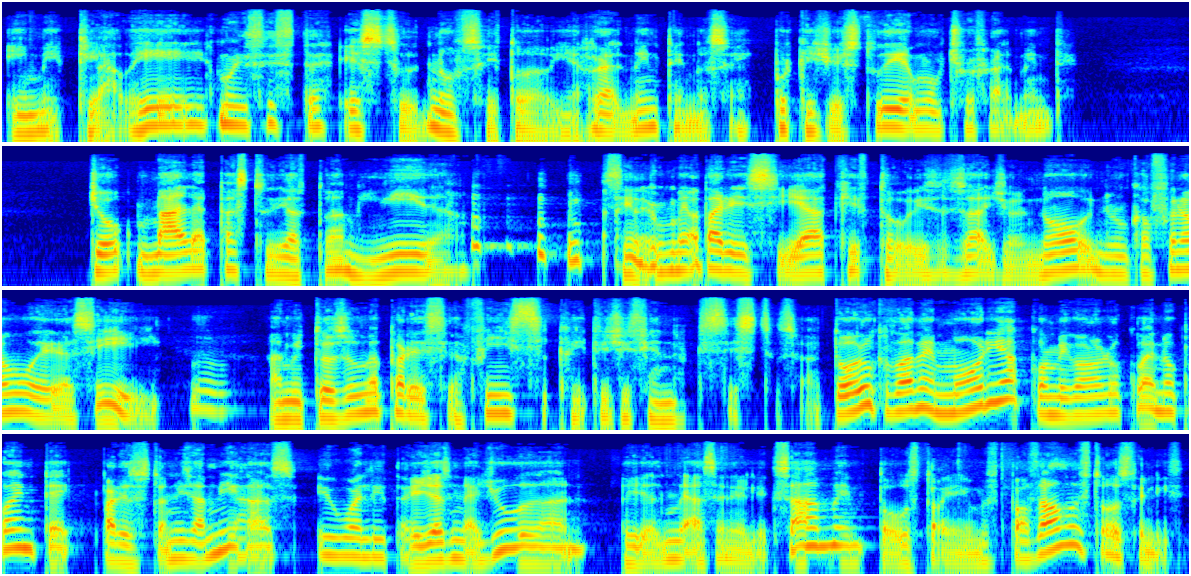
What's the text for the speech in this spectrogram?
Y me clavé. ¿Cómo hiciste? Estu- no sé todavía, realmente no sé, porque yo estudié mucho realmente. Yo mala para estudiar toda mi vida. Siempre me parecía que todo eso, o sea, yo no, nunca fui una mujer así. A mí todo eso me parecía física y estoy diciendo, ¿qué es esto? O sea, todo lo que va a memoria, conmigo no lo cuen- no cuente, para eso están mis amigas. Igualita. Ellas me ayudan, ellas me hacen el examen, todos también pasamos, todos felices.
